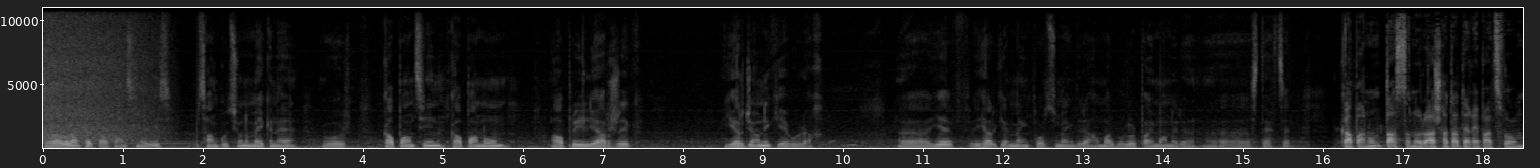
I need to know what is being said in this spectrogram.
Որավորում թե կապանցիներից ցանկությունը մեկն է, որ կապանցին կապանում ապրի լիարժեք երջանիկ եւ ուրախ եւ իհարկե մենք փորձում ենք դրա համար բոլոր պայմանները ստեղծել։ Կապանում 10 նոր աշխատատեղ է բացվում։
